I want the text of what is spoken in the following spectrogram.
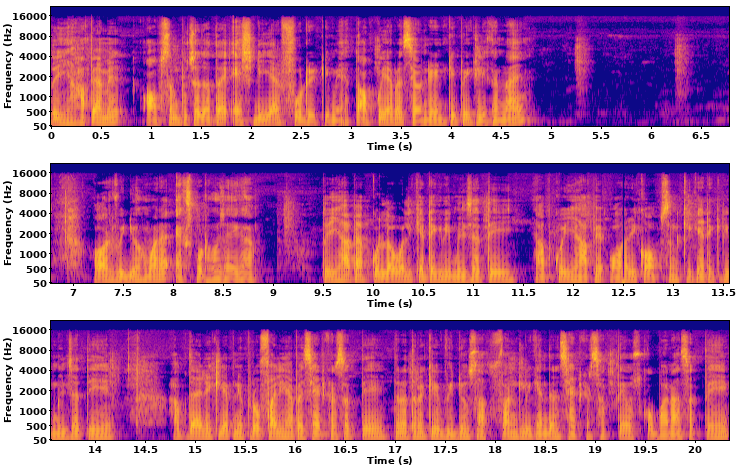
तो यहाँ पे हमें ऑप्शन पूछा जाता है H D R four eighty में। तो आपको यहाँ पे सेवन एटी पे क्लिक करना है और वीडियो हमारा एक्सपोर्ट हो जाएगा। तो यहाँ पे आपको लव वाली कैटेगरी मिल जाती है। आपको यहाँ पे और एक ऑप्शन की कैटेगरी मिल जाती है। आप डायरेक्टली अपनी प्रोफ़ाइल यहाँ पे सेट कर सकते हैं। तरह तरह के वीडियोस आप फन क्लिक के अंदर सेट कर सकते हैं, उसको बना सकते हैं।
